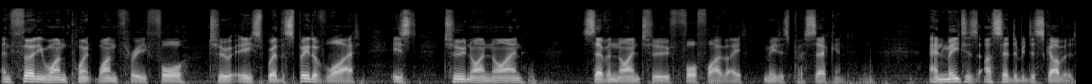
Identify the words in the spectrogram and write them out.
and 31.1342 east, where the speed of light is 299,792,458 meters per second. And meters are said to be discovered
